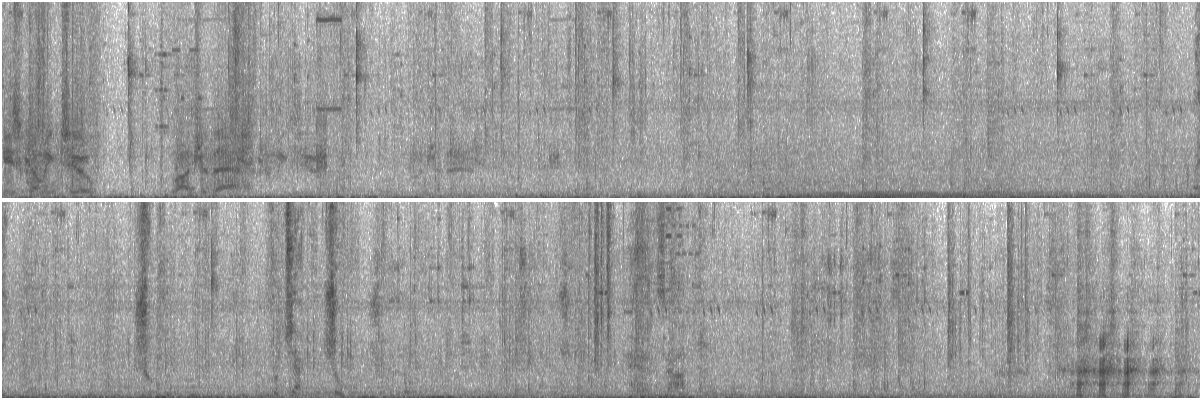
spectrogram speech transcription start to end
He's coming too. Roger that. Hands up.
